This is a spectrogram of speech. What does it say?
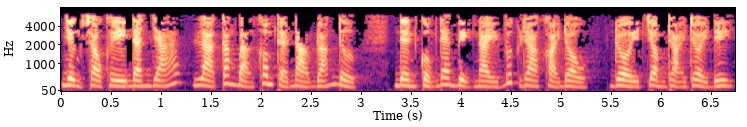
Nhưng sau khi đánh giá là căn bản không thể nào đoán được, nên cũng đem việc này vứt ra khỏi đầu, rồi chậm rãi rời đi.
